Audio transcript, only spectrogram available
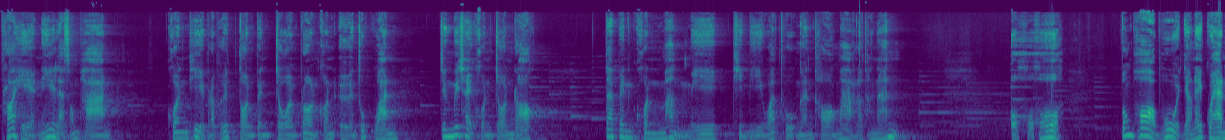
เพราะเหตุนี้แหละสมภาร คนที่ประพฤติตนเป็นโจรปล้นคนอื่นทุกวัน จึงไม่ใช่คนจนหรอก แต่เป็นคนมั่งมีที่มีวัตถุเงินทองมากแล้วทั้งนั้น โอ้โหหลวงพ่อพูดอย่างได้แกวน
